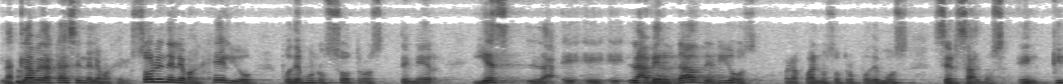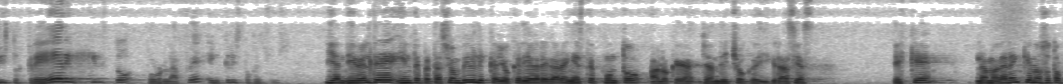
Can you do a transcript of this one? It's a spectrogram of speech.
la clave de acá es en el Evangelio. Solo en el Evangelio podemos nosotros tener, y es la, eh, eh, la verdad de Dios por la cual nosotros podemos ser salvos en Cristo, creer en Cristo por la fe en Cristo Jesús. Y a nivel de interpretación bíblica, yo quería agregar en este punto a lo que ya han dicho y gracias, es que la manera en que nosotros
